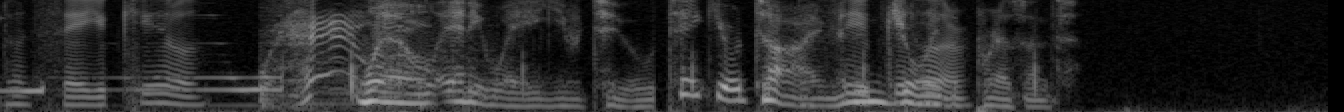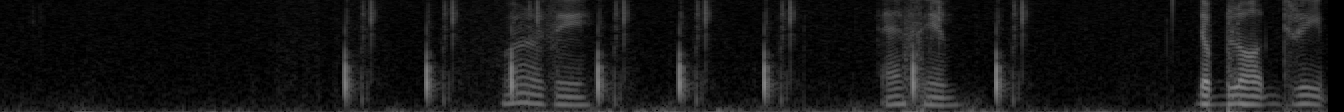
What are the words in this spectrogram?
Don't say you kill. Well, anyway, you two, take your time and you enjoy the present. Where is he? F him. The blood drip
